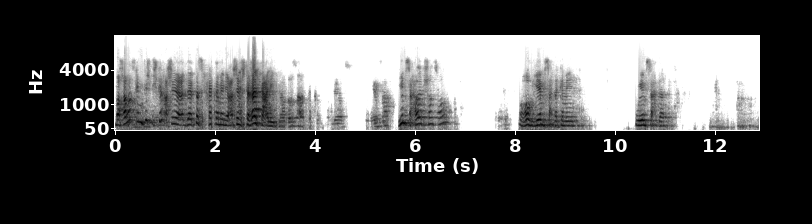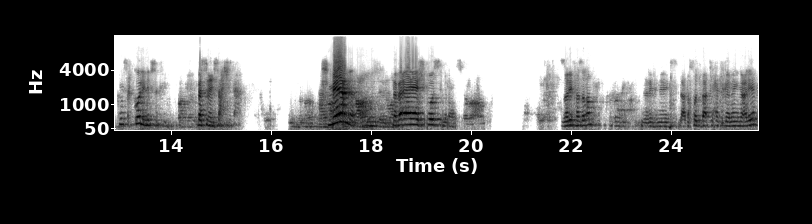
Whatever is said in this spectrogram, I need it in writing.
ما خلاص إيه مفيش مشكلة عشان ده تمسح حتة مني عشان اشتغلت عليه. يمسح أهو باشمهندس أهو. أهو يمسح ده كمان ويمسح ده. يمسح كل اللي نفسك فيه بس ما يمسحش ده. اشمعنى ما بقاش جزء من العنصر ظريف هذا الأمر؟ ظريف الناس لا ده خد بقى في حتة كمان عليها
